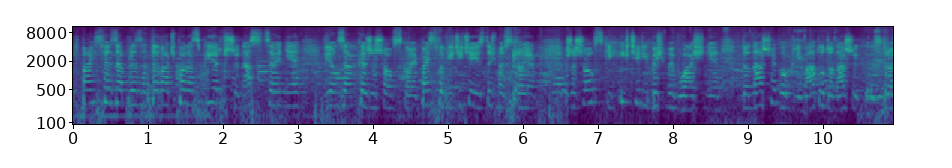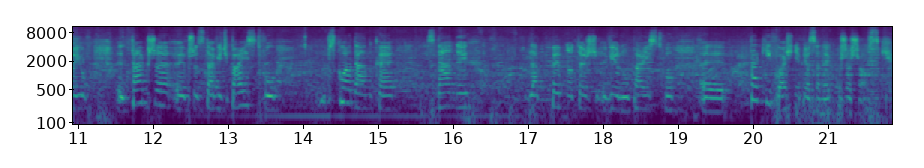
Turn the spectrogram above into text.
przed Państwem zaprezentować po raz pierwszy na scenie wiązankę rzeszowską. Jak Państwo widzicie, jesteśmy w strojach rzeszowskich i chcielibyśmy właśnie do naszego klimatu, do naszych strojów y, także y, przedstawić Państwu składankę znanych dla pewno też wielu Państwu y, takich właśnie piosenek rzeszowskich.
